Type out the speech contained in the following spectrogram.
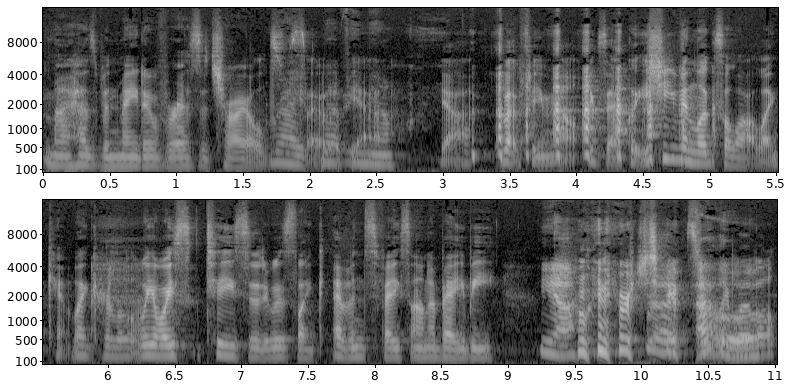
my husband made over as a child. Right, So yeah. female. Yeah, but female, exactly. She even looks a lot like him, like her little. We always teased that it was like Evan's face on a baby. yeah. whenever she was really oh. little.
